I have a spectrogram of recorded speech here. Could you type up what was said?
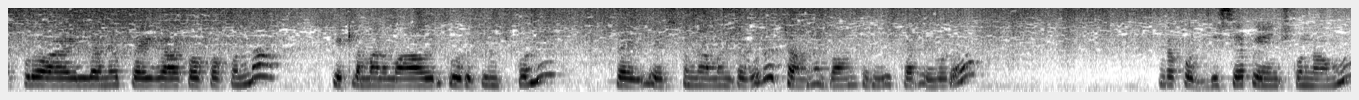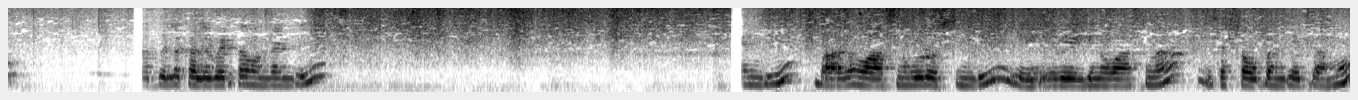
ఎప్పుడు ఆయిల్లోనే ఫ్రై కాకోకుండా ఇట్లా మనం ఆవిరికి ఉడికించుకొని ఫ్రై చేసుకున్నామంటే కూడా చాలా బాగుంటుంది కర్రీ కూడా. ఇంకా కొద్దిసేపు వేయించుకున్నాము. మధ్యలో కలిపెడతా ఉండండి. అండి. బాగా వాసన కూడా వస్తుంది. వేగిన వాసన ఇంకా స్టవ్ బంద్ చేద్దాము.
